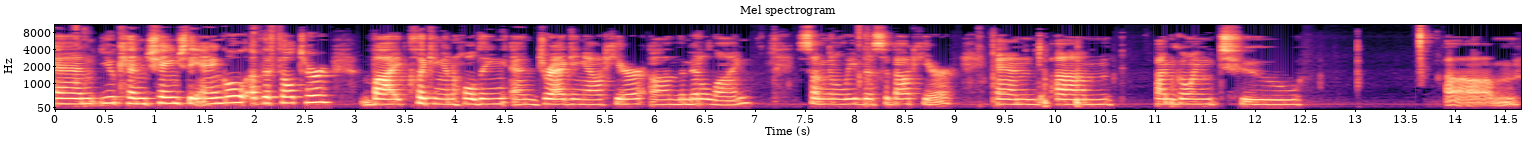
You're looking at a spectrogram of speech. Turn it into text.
And you can change the angle of the filter by clicking and holding and dragging out here on the middle line. So I'm going to leave this about here. And um, I'm going to um,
